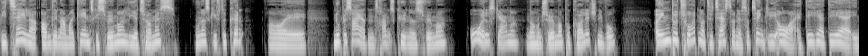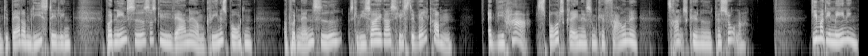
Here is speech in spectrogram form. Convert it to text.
Vi taler om den amerikanske svømmer Lia Thomas. Hun har skiftet køn, og øh, nu besejrer den transkønnede svømmer OL-stjerner, når hun svømmer på college-niveau. Og inden du tordner til tasterne, så tænk lige over, at det her det er en debat om ligestilling. På den ene side, så skal vi værne om kvindesporten, og på den anden side, skal vi så ikke også hilse det velkommen, at vi har sportsgrene, som kan fagne transkønnede personer. Giv mig din mening,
